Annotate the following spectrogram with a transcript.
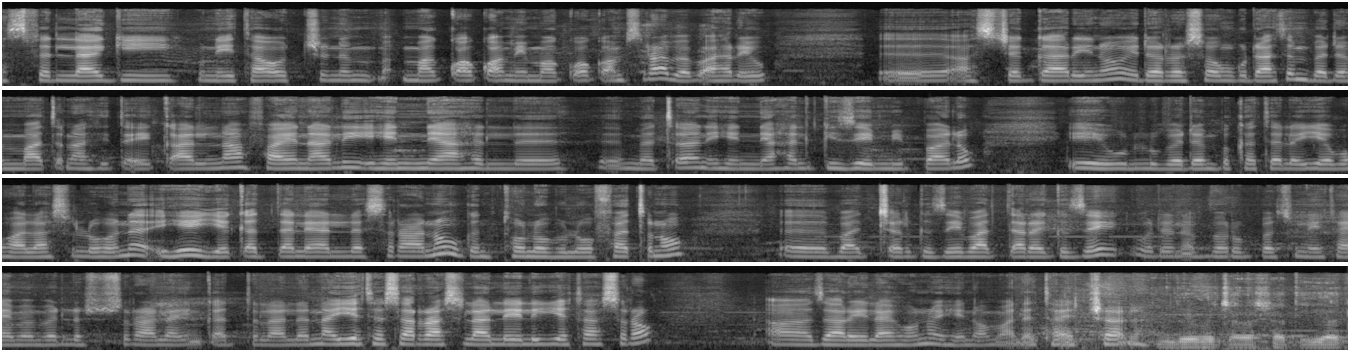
አስፈላጊ ሁኔታዎችንም ማቋቋም የማቋቋም ስራ በባህሪው አስቸጋሪ ነው። የደረሰውን ጉዳትም በደንብ ማጥናት ይጠይቃልና finally ይሄን ያህል መጠን ይሄን ያህል ጊዜ የሚባለው ይሄ ሁሉ በደንብ ከተለየ በኋላ ስለሆነ ይሄ እየቀጠለ ያለ ስራ ነው። ግን ቶሎ ብሎ ፈጥኖ በአጭር ጊዜ ባጠረ ጊዜ ወደ ነበሩበት ሁኔታ የመመለሱ ስራ ላይ እንቀጥላለን እና እየተሰራ ስላለ የልየታ ስራው ዛሬ ላይ ሆኖ ይሄ ነው ማለት አይቻልም። እንደ የመጨረሻ ጥያቄ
